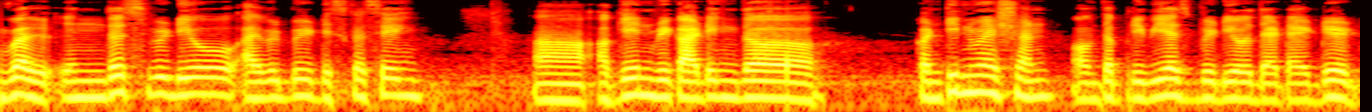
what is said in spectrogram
Well, in this video, I will be discussing uh, again regarding the continuation of the previous video that I did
